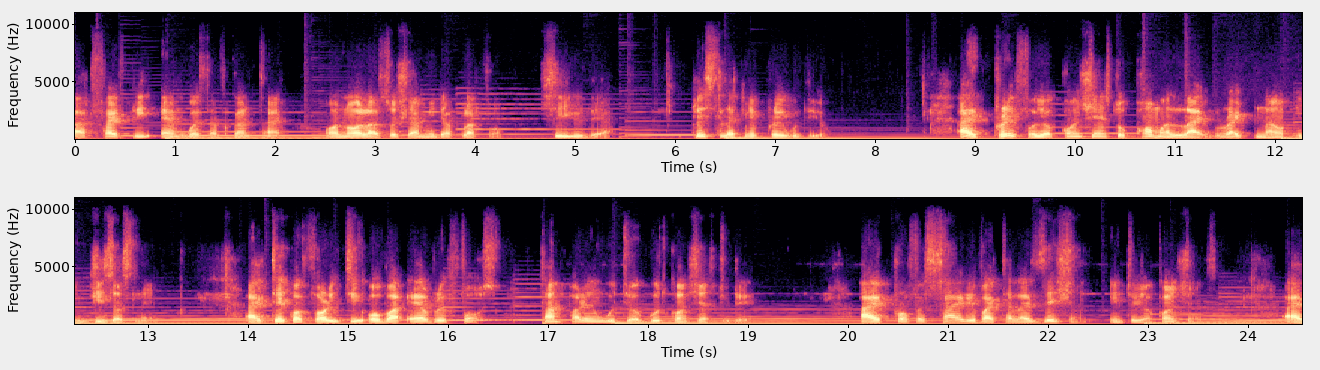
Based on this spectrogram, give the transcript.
at 5 p.m. West African time on all our social media platforms. See you there. Please let me pray with you. I pray for your conscience to come alive right now in Jesus' name. I take authority over every force tampering with your good conscience today. I prophesy revitalization into your conscience. I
